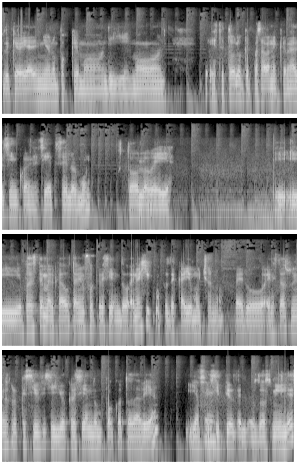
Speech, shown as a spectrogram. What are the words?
de que veía de niño un Pokémon, Digimon, este, todo lo que pasaba en el canal 5, en el 7, Sailor Moon, pues todo lo veía. Y, y, pues este mercado también fue creciendo. En México pues decayó mucho, ¿no? Pero en Estados Unidos creo que sí siguió creciendo un poco todavía. Y a Sí. principios de los 2000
